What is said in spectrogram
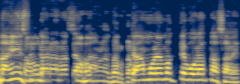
नाही होण्यासारखं. त्यामुळे मग ते बोलत नसावेत.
